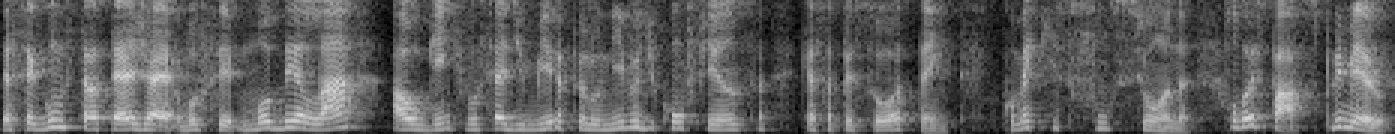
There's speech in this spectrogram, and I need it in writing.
E a segunda estratégia é você modelar alguém que você admira pelo nível de confiança que essa pessoa tem. Como é que isso funciona? São dois passos. Primeiro,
